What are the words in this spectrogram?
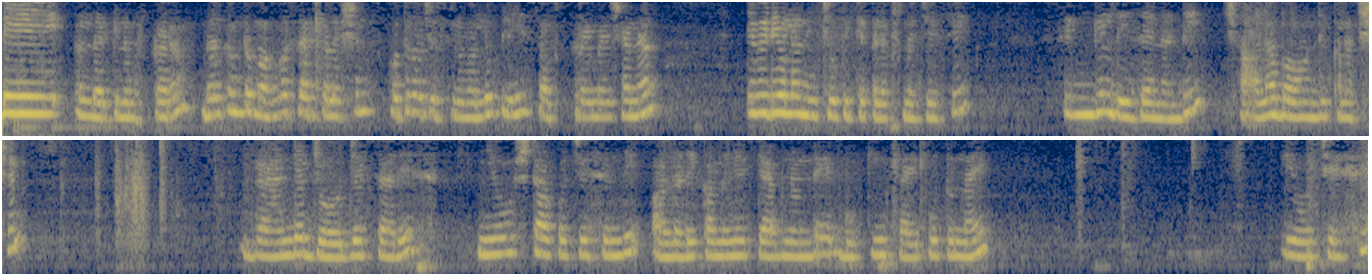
డే అందరికీ నమస్కారం. వెల్కమ్ టు మగవా సారీ కలెక్షన్స్ కొత్తగా చూస్తున్న వాళ్ళు ప్లీజ్ సబ్స్క్రైబ్ మై ఛానల్ ఈ వీడియోలో నేను చూపించే కలెక్షన్ వచ్చేసి సింగిల్ డిజైన్ అండి. చాలా బాగుంది collection branded georgette saris new stock వచ్చేసింది. ఆల్రెడీ కమ్యూనిటీ ట్యాబ్ నుండే బుకింగ్స్ అయిపోతున్నాయి. ఇవి వచ్చేసి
